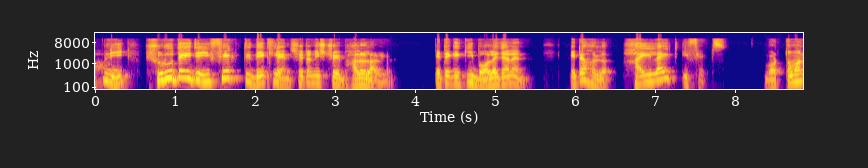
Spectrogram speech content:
আপনি শুরুতেই যে ইফেক্টটি দেখলেন, সেটা নিশ্চয়ই ভালো লাগল। এটাকে কি বলে জানেন? এটা হলো হাইলাইট ইফেক্টস বর্তমান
